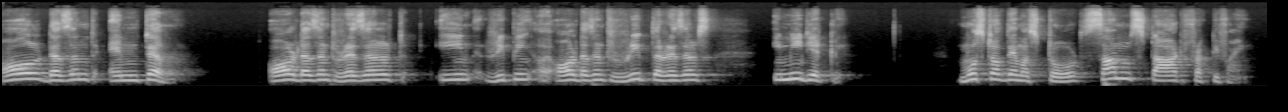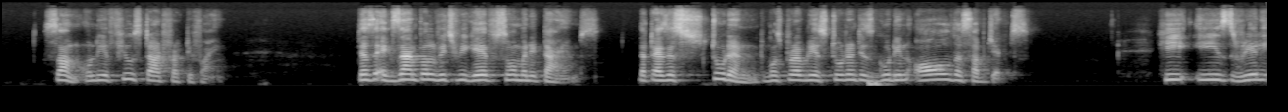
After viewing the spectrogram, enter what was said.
all doesn't entail, all doesn't result in reaping, all doesn't reap the results immediately. Most of them are stored, some start fructifying. Some, only a few start fructifying. There's the example which we gave so many times that as a student, most probably a student is good in all the subjects. He is really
